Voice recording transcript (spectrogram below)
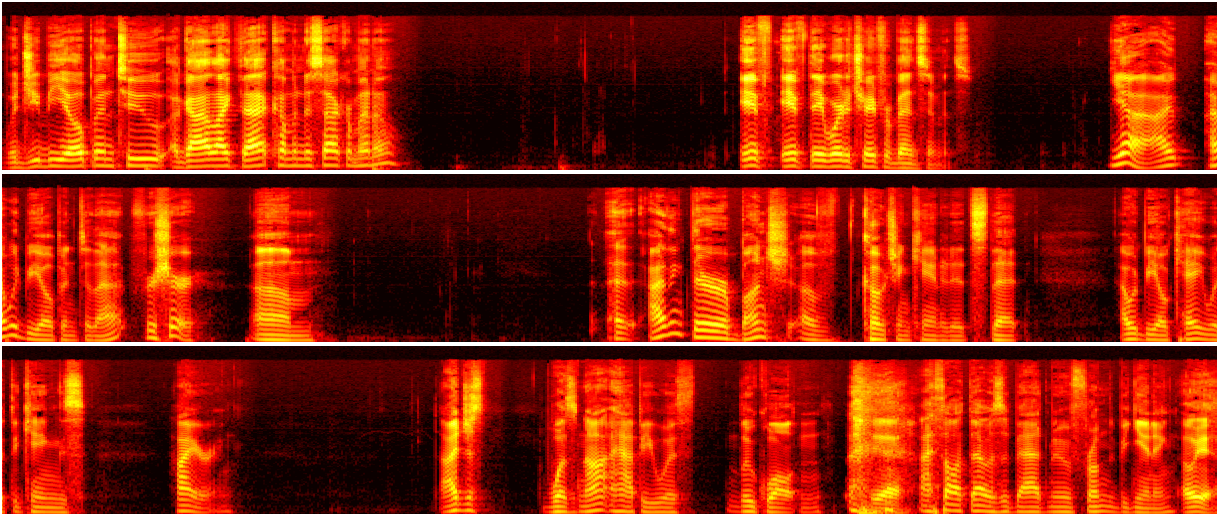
Would you be open to a guy like that coming to Sacramento? If if they were to trade for Ben Simmons. yeah, I I would be open to that for sure. Um, I, I think there are a bunch of coaching candidates that I would be okay with the Kings hiring. I just was not happy with Luke Walton. Yeah. I thought that was a bad move from the beginning. Oh yeah.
